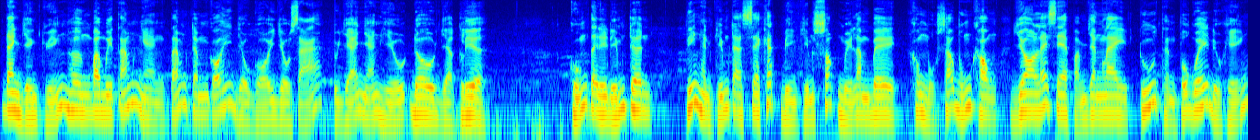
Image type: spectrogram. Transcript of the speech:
đang vận chuyển hơn 38.800 gói dầu gội dầu xả giả nhãn hiệu Đô và Clear cũng tại địa điểm trên, tiến hành kiểm tra xe khách biển kiểm soát 15B 01640 do lái xe Phạm Văn Lai, trú thành phố huế điều khiển.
